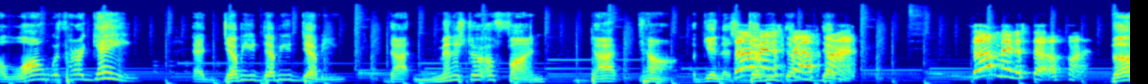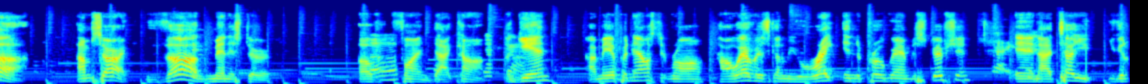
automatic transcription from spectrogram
along with her game at www.ministeroffun.com. Again, that's The Minister of. Fun. The Minister of Fun. The, I'm sorry, the Minister of Fun.com. Again, I may have pronounced it wrong. However, it's going to be right in the program description. And I tell you, you can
